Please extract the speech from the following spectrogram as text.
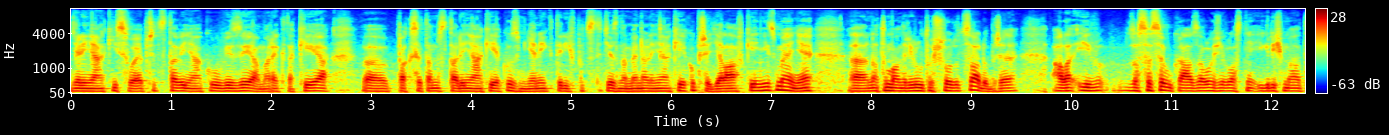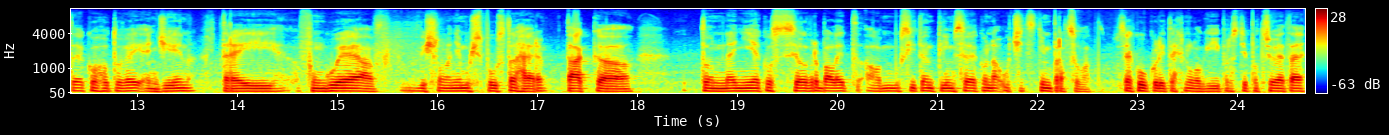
měli nějaké svoje představy, nějakou vizi a Marek taky a pak se tam staly nějaké jako změny, které v podstatě znamenaly nějaké jako předělávky. Nicméně na tom Unrealu to šlo docela dobře, ale i zase se ukázalo, že vlastně i když máte jako hotový engine, který funguje a vyšlo na něm už spousta her, tak to není jako silver bullet, ale musí ten tým se jako naučit s tím pracovat. S jakoukoliv technologií prostě potřebujete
